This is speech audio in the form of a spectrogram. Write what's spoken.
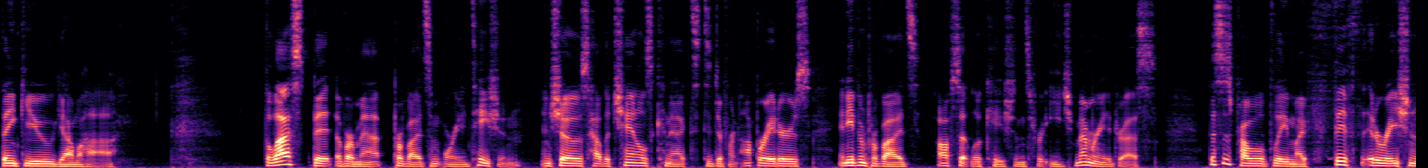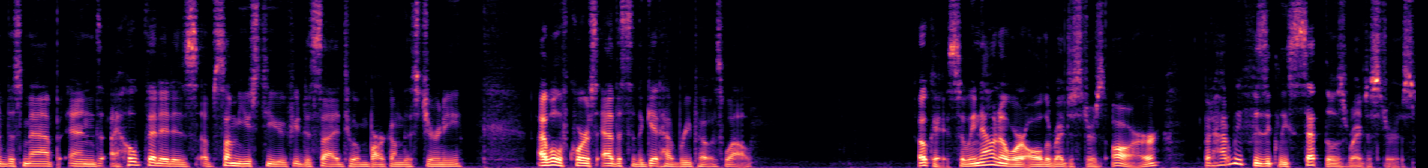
thank you, Yamaha. The last bit of our map provides some orientation and shows how the channels connect to different operators and even provides offset locations for each memory address. This is probably my fifth iteration of this map, and I hope that it is of some use to you if you decide to embark on this journey. I will, of course, add this to the GitHub repo as well. Okay, so we now know where all the registers are, but how do we physically set those registers?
